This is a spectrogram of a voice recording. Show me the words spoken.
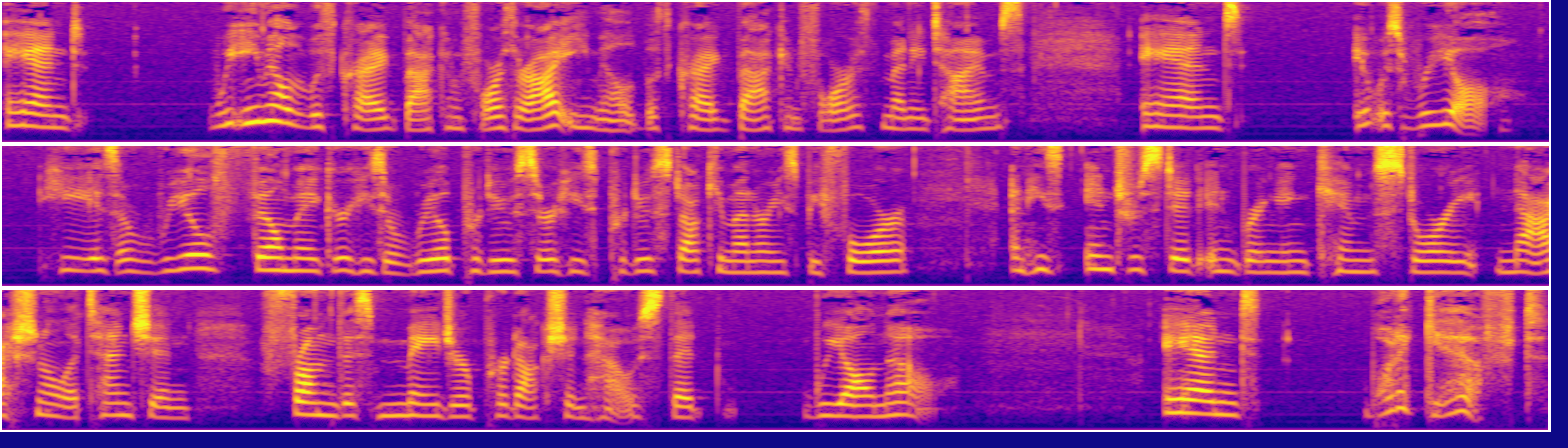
And we emailed with Craig back and forth, or I emailed with Craig back and forth many times, and it was real. He is a real filmmaker, he's a real producer, he's produced documentaries before, and he's interested in bringing Kim's story national attention from this major production house that we all know. And what a gift.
